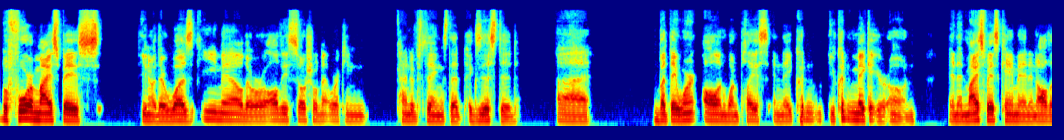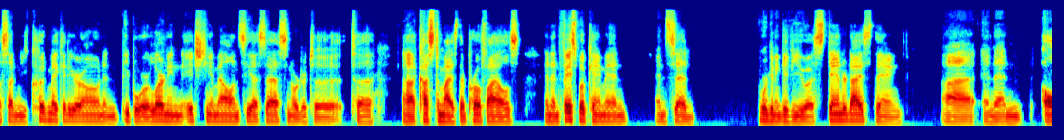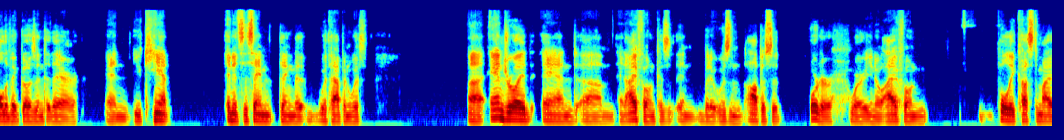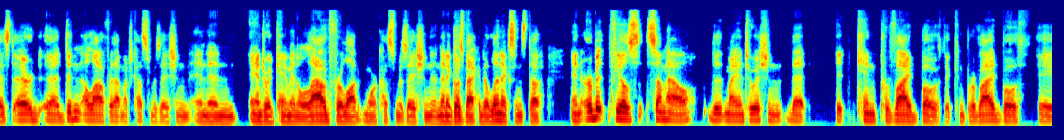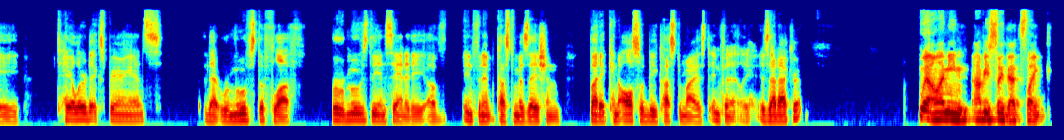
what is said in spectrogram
before myspace you know there was email there were all these social networking kind of things that existed uh but they weren't all in one place and they couldn't you couldn't make it your own. And then myspace came in and all of a sudden you could make it your own and people were learning html and css in order to to uh, customize their profiles. And then facebook came in and said we're going to give you a standardized thing uh, and then all of it goes into there. And you can't and it's the same thing that would happen with uh, Android and um, an iPhone because and but it was an opposite order where you know iphone fully customized or uh, didn't allow for that much customization and then android came in allowed for a lot more customization and then it goes back into linux and stuff. And urbit feels somehow that my intuition that it can provide both. It can provide both a tailored experience that removes the fluff or removes the insanity of infinite customization but it can also be customized infinitely. Is that accurate well, I mean, obviously that's like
